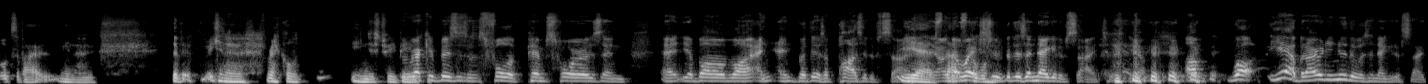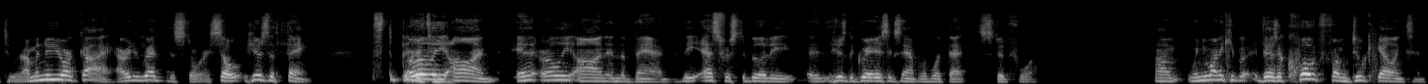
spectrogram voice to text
talks about, you know, the you know, record industry the record business is full of pimps, whores, and and you know, blah blah blah. And, and but there's a positive side. Yes, you know? no, wait, the but there's a negative side to it. You know? um, well, yeah, but I already knew there was a negative side to it. I'm a New York guy. I already read the story. So here's the thing: stability. early on, in, early on in the band, the S for stability. uh, Here's the greatest example of what that stood for. Um, when you want to keep, a- there's a quote from Duke Ellington,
